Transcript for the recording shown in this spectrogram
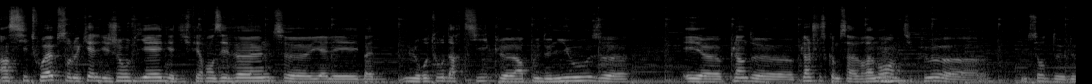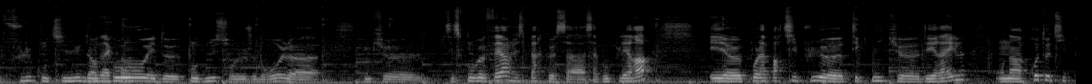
un site web sur lequel les gens viennent, il y a différents events, euh, il y a les, bah, le retour d'articles, un peu de news, euh, et euh, plein, de, plein de choses comme ça. Vraiment Mhm. un petit peu une sorte de, de flux continu d'infos et de contenu sur le jeu de rôle. donc c'est ce qu'on veut faire, j'espère que ça, ça vous plaira. Et pour la partie plus technique des règles, on a un prototype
